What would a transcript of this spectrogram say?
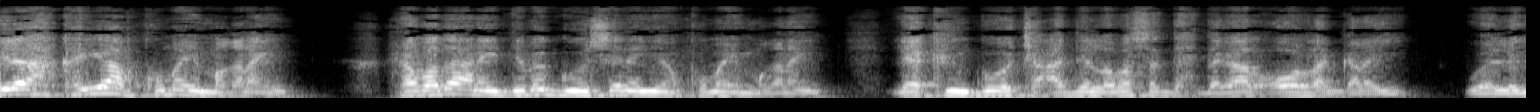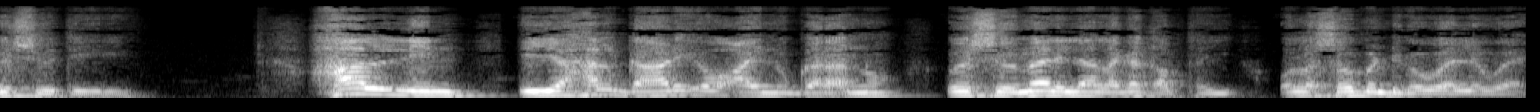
Ilaah kayaab kumay maqnayn. Rabadaanay daba goosanayeen kumay maqnayn. Laakiin gooja cadde laba saddex dagaal oo la galay waa laga soo dayriyey hal nin iyo hal gaadhi oo aynu garanno oo somalilan laga qabtay oo la soo bandhigo waa la waay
